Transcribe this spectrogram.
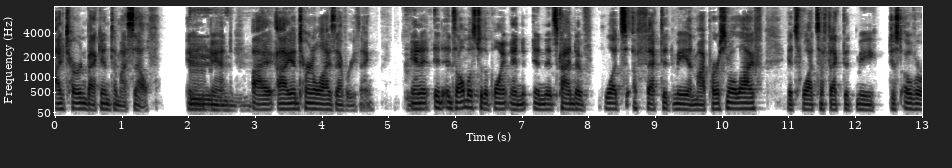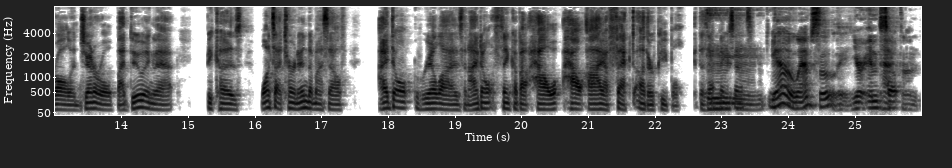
I turn back into myself and, mm. and I, I internalize everything. Mm. And it, it, it's almost to the point, and, and it's kind of what's affected me in my personal life. It's what's affected me just overall in general by doing that. Because once I turn into myself, I don't realize and I don't think about how how I affect other people. Does that make sense? Mm. Yeah, oh, absolutely. Your impact so, on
